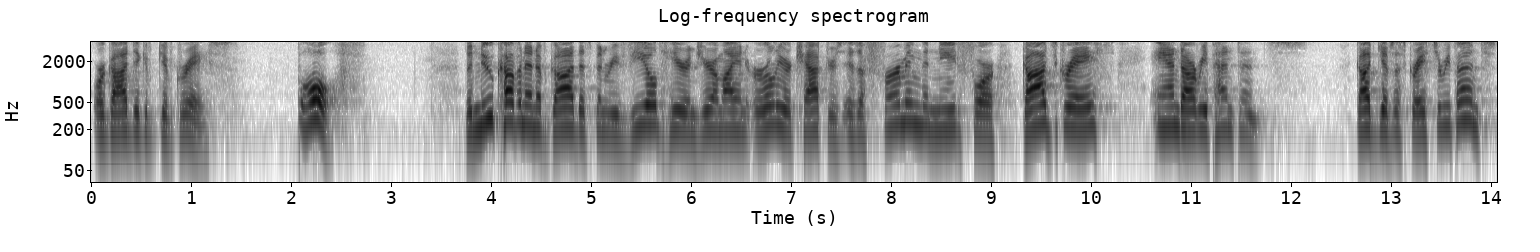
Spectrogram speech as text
or God to give, give grace? Both. The new covenant of God that's been revealed here in Jeremiah in earlier chapters is affirming the need for God's grace and our repentance. God gives us grace to repent.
